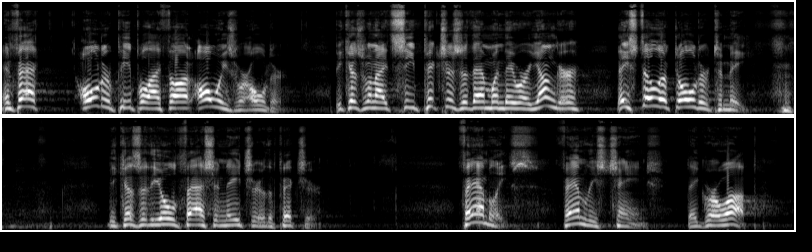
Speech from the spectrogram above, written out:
In fact, older people I thought always were older because when I'd see pictures of them when they were younger, they still looked older to me because of the old fashioned nature of the picture. Families, families change, they grow up,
